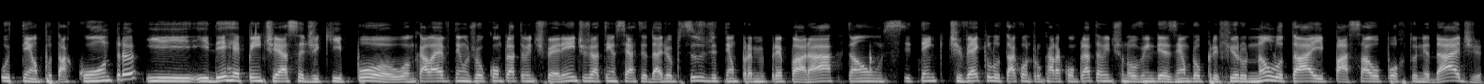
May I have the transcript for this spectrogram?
o tempo tá contra e, e, de repente essa de que, pô, o Ankalaev tem um jogo completamente diferente, eu já tenho certa idade, eu preciso de tempo para me preparar. Então, se tem que tiver que lutar contra um cara completamente novo em dezembro, eu prefiro não lutar e passar a oportunidade.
